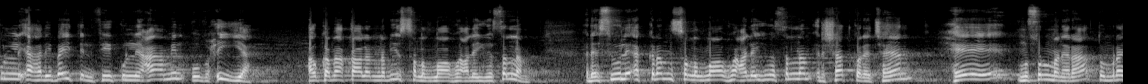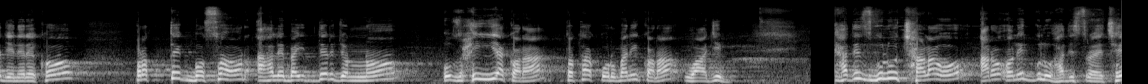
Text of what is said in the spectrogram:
كل أهل بيت في كل عام أضحية أو كما قال النبي صلى الله عليه وسلم রসুল আকরম সাল আলহি আসাল্লাম ইরশাদ করেছেন হে মুসলমানেরা তোমরা জেনে রেখো প্রত্যেক বছর আহলে বাইদদের জন্য উজহিয়া করা তথা কোরবানি করা ওয়াজিব। হাদিসগুলো ছাড়াও আরও অনেকগুলো হাদিস রয়েছে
